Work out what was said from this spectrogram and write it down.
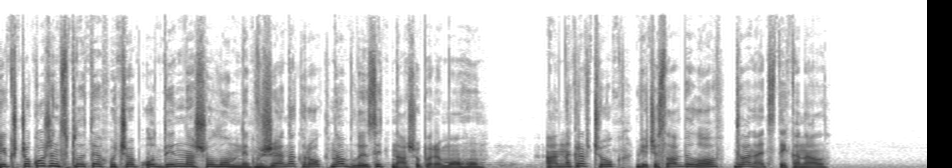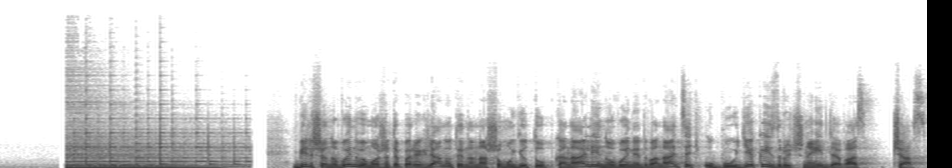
Якщо кожен сплете хоча б один нашоломник, вже на крок наблизить нашу перемогу. Анна Кравчук, В'ячеслав Білов, 12 канал. Більше новин ви можете переглянути на нашому Ютуб каналі Новини 12 у будь-який зручний для вас час.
